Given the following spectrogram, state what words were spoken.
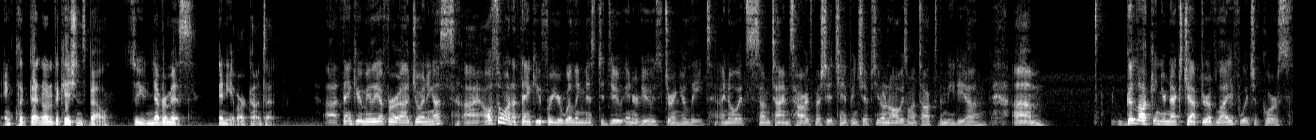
and click that notifications bell so you never miss any of our content. Uh, thank you, Amelia, for uh, joining us. I also want to thank you for your willingness to do interviews during your lead. I know it's sometimes hard, especially at championships. You don't always want to talk to the media. Um, good luck in your next chapter of life, which of course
